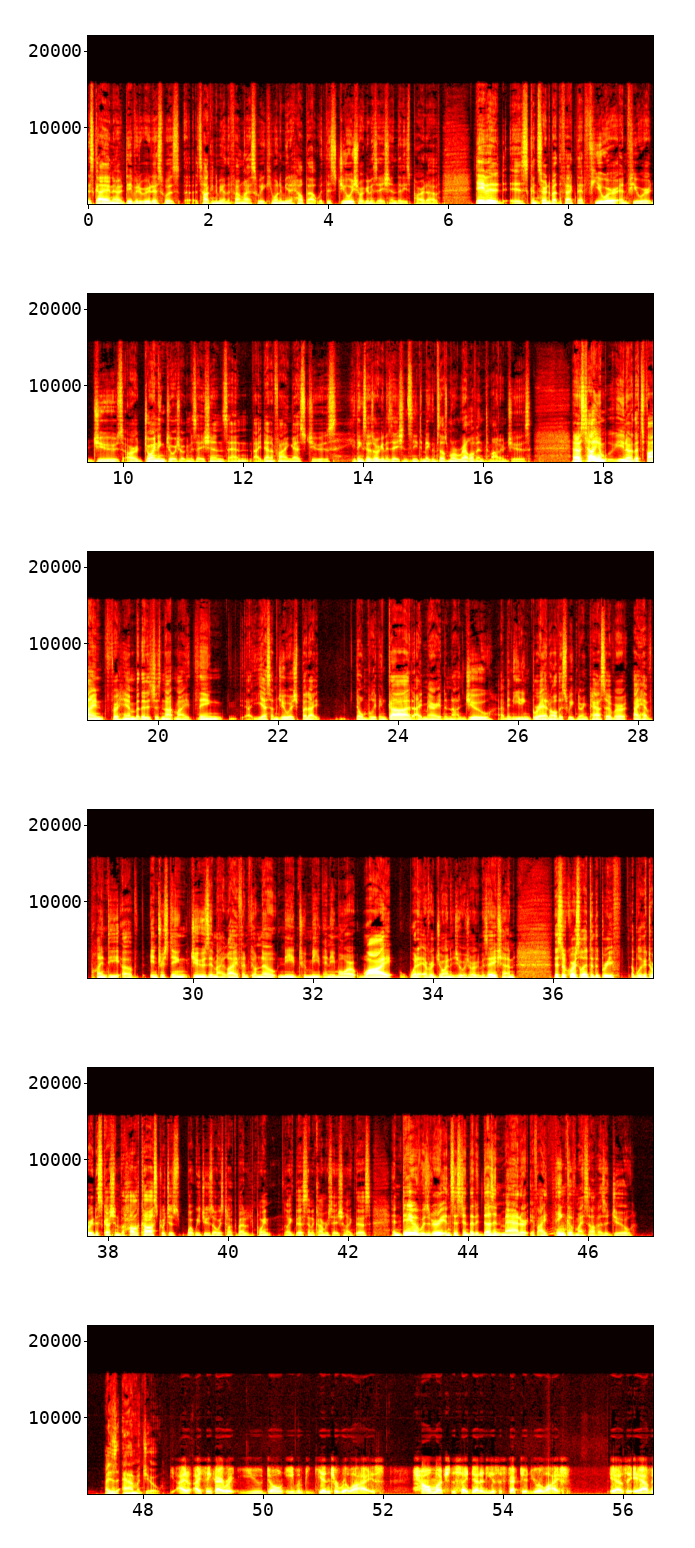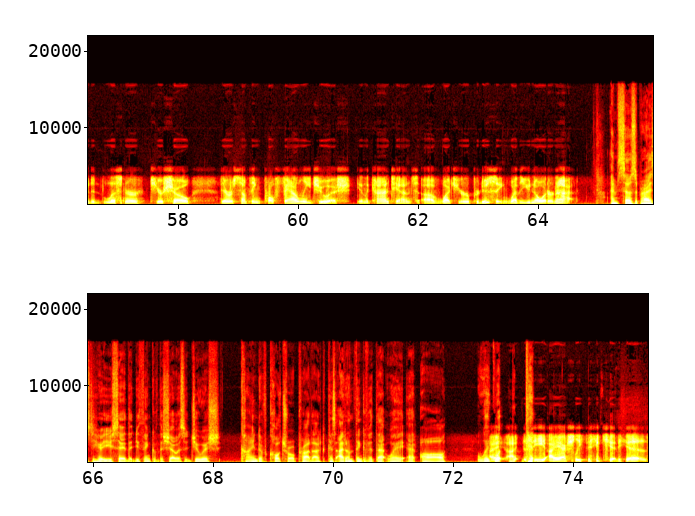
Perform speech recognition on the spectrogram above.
This guy I know, David Rudis, was uh, talking to me on the phone last week. He wanted me to help out with this Jewish organization that he's part of. David is concerned about the fact that fewer and fewer Jews are joining Jewish organizations and identifying as Jews. He thinks those organizations need to make themselves more relevant to modern Jews. And I was telling him, you know, that's fine for him, but that is just not my thing. Yes, I'm Jewish, but I don't believe in God. I married a non Jew. I've been eating bread all this week during Passover. I have plenty of interesting Jews in my life and feel no need to meet anymore. Why would I ever join a Jewish organization? This, of course, led to the brief obligatory discussion of the Holocaust, which is what we Jews always talk about at a point like this in a conversation like this. And David was very insistent that it doesn't matter if I think of myself as a Jew. I just am a Jew. I, I think, Ira, you don't even begin to realize how much this identity has affected your life. As an avid listener to your show, there is something profoundly Jewish in the content of what you're producing, whether you know it or not. I'm so surprised to hear you say that you think of the show as a Jewish kind of cultural product because I don't think of it that way at all. Like, I, what, I, can... see, I actually think it is.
